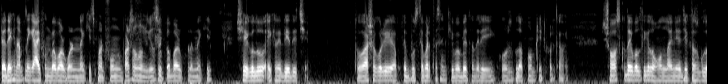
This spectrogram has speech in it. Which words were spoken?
তো দেখেন, আপনি কি আইফোন ব্যবহার করেন নাকি? স্মার্টফোন পার্সোনাল ইউজ ব্যবহার করেন নাকি? সেগুলো এখানে দিয়ে দিচ্ছি। তো আশা করি আপনি বুঝতে পারতেছেন কীভাবে তাদের এই কোর্সগুলো কমপ্লিট করতে হয়। সহজ কথাই বলতে গেলে অনলাইনে যে কাজগুলো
